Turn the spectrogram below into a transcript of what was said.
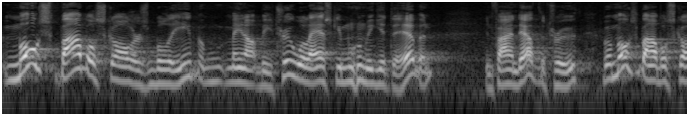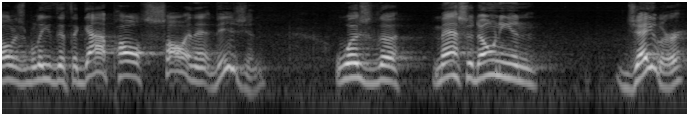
most Bible scholars believe, it may not be true, we'll ask him when we get to heaven and find out the truth, but most Bible scholars believe that the guy Paul saw in that vision was the Macedonian jailer,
